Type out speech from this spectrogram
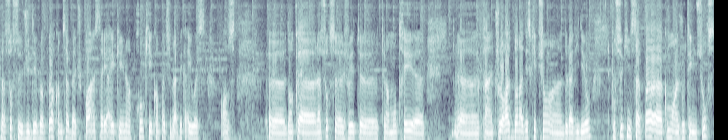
la source du développeur. Comme ça, bah, tu pourras installer iCleaner Pro qui est compatible avec iOS 11. donc la source, je vais te, te la montrer. Enfin, tu l'auras dans la description de la vidéo. Pour ceux qui ne savent pas comment ajouter une source,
